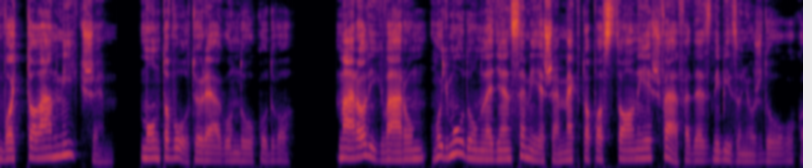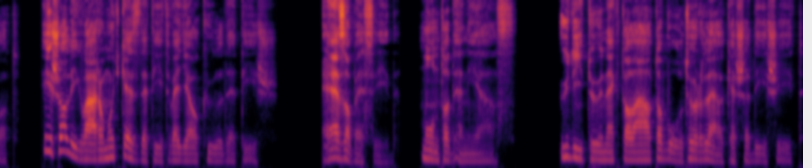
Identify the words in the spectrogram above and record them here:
Vagy talán mégsem, mondta Voltőr elgondolkodva. Már alig várom, hogy módom legyen személyesen megtapasztalni és felfedezni bizonyos dolgokat. És alig várom, hogy kezdetét vegye a küldetés. Ez a beszéd, mondta Daniels. Üdítőnek találta Walter lelkesedését.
